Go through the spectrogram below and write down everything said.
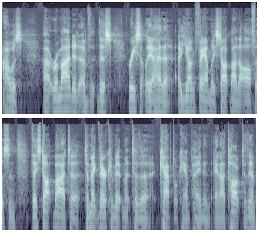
I was uh, reminded of this recently. I had a, a, young family stop by the office, and they stopped by to, to make their commitment to the capital campaign. And, and I talked to them,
